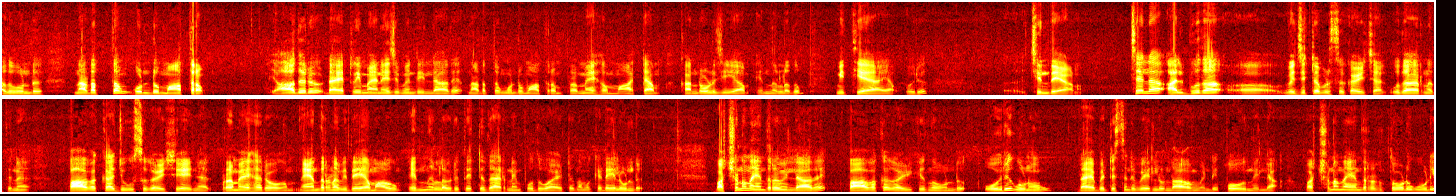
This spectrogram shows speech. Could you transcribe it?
അതുകൊണ്ട് നടത്തം കൊണ്ട് മാത്രം യാതൊരു ഡയറ്ററി മാനേജ്മെന്റ് ഇല്ലാതെ നടത്തം കൊണ്ട് മാത്രം പ്രമേഹം മാറ്റാം കൺട്രോൾ ചെയ്യാം എന്നുള്ളതും മിഥ്യയായ ഒരു ചിന്തയാണ്. ചില അത്ഭുത വെജിറ്റബിൾസ് കഴിച്ചാൽ ഉദാഹരണത്തിന് പാവക്ക ജ്യൂസ് കഴിച്ചു കഴിഞ്ഞാൽ പ്രമേഹ രോഗം നിയന്ത്രണ വിധേയമാകും എന്നുള്ള ഒരു തെറ്റിദ്ധാരണയും പൊതുവായിട്ട് നമുക്കിടയിലുണ്ട്. ഭക്ഷണ നിയന്ത്രണമില്ലാതെ പാവക്ക കഴിക്കുന്നതുകൊണ്ട് ഒരു ഗുണവും ഡയബറ്റീസിന്റെ പേരിൽ ഉണ്ടാകാൻ വേണ്ടി പോകുന്നില്ല. ഭക്ഷണ നിയന്ത്രണത്തോടു കൂടി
